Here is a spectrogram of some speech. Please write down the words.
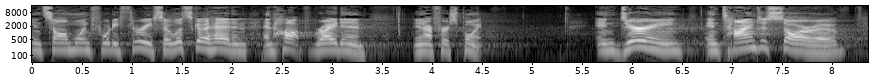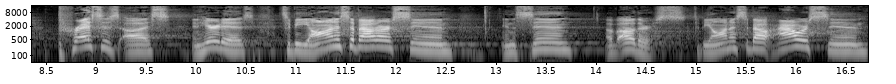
in Psalm 143. So let's go ahead and, and hop right in in our first point. Enduring in times of sorrow presses us, and here it is, to be honest about our sin and the sin of others. To be honest about our sin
